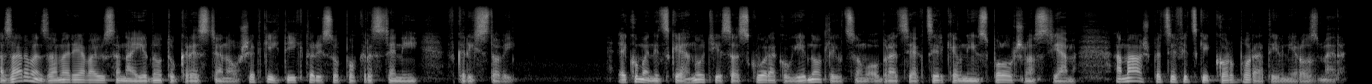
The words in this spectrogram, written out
a zároveň zameriavajú sa na jednotu kresťanov, všetkých tých, ktorí sú pokrstení v Kristovi. Ekumenické hnutie sa skôr ako k jednotlivcom obracia k cirkevným spoločnostiam a má špecifický korporatívny rozmer.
